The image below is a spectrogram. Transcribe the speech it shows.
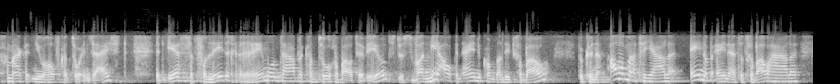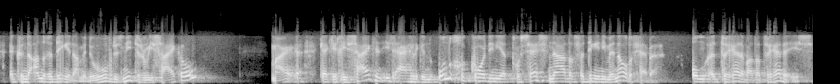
gemaakt, het nieuwe hoofdkantoor in Zeist. Het eerste volledig remontabele kantoorgebouw ter wereld. Dus wanneer ook een einde komt aan dit gebouw, we kunnen alle materialen één op één uit het gebouw halen en kunnen andere dingen daarmee doen. We hoeven dus niet te recyclen. Maar kijk, recyclen is eigenlijk een ongecoördineerd proces nadat we dingen niet meer nodig hebben. Om te redden wat er te redden is.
